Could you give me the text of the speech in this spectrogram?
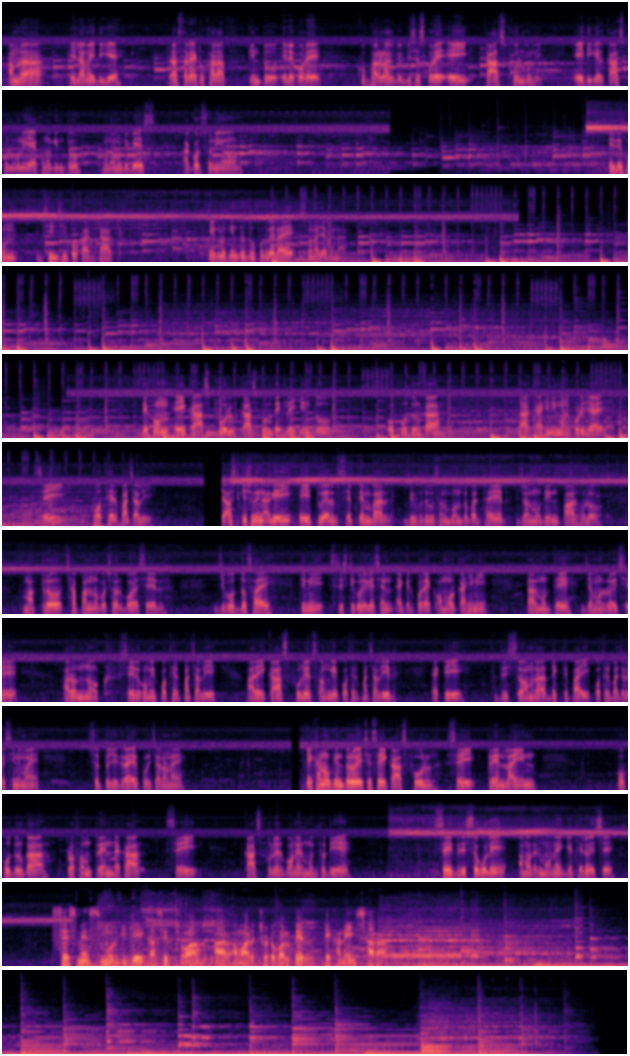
আমরা এলাম এই দিকে রাস্তাটা একটু খারাপ, কিন্তু এলে পরে খুব ভালো লাগবে। বিশেষ করে এই কাশ ফুলগুলি। এই দিকের কাশ ফুলগুলি এখনও কিন্তু মোটামুটি বেশ আকর্ষণীয়। এই দেখুন, ঝিঝি পোকার ডাক। এগুলো কিন্তু দুপুর বেলায় শোনা যাবে না। দেখুন, এই কাশ ফুল কাশ ফুল দেখলেই কিন্তু অপু দুর্গা তার কাহিনী মনে পড়ে যায় সেই পথের পাঁচালী। জাস্ট কিছুদিন আগেই এই টুয়েলভ সেপ্টেম্বর বিভূতিভূষণ বন্দ্যোপাধ্যায়ের জন্মদিন পার হলো। মাত্র ছাপ্পান্ন বছর বয়সের জীবদ্দশায় তিনি সৃষ্টি করে গেছেন একের পর এক অমর কাহিনী। তার মধ্যে যেমন রয়েছে আরণ্যক সেই রকমই পথের পাঁচালী। আর এই কাশ ফুলের সঙ্গে পথের পাঁচালীর একটি দৃশ্য আমরা দেখতে পাই পথের পাঁচালী সিনেমায় সত্যজিৎ রায়ের পরিচালনায়। এখানেও কিন্তু রয়েছে সেই কাশ ফুল, সেই ট্রেন লাইন, অপু দুর্গা, প্রথম ট্রেন দেখা, সেই কাশ ফুলের বনের মধ্য দিয়ে। সেই দৃশ্যগুলি আমাদের মনে গেঁথে রয়েছে। শেষমেশ মুরগিকে কাশির ছোঁয়া আর আমার ছোট গল্পের এখানেই সারা।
